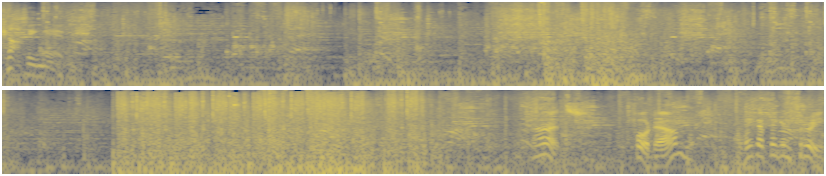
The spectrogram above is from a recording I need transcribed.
Cutting edge. Alright. Four down. I think I've taken three.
